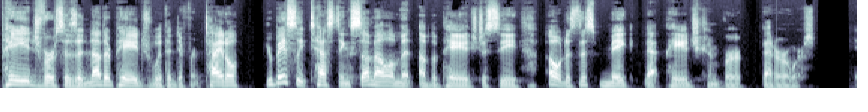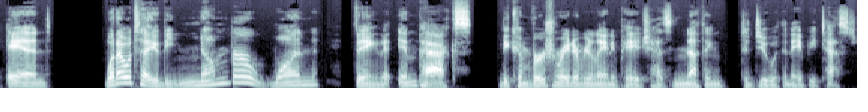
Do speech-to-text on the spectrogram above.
page versus another page with a different title. You're basically testing some element of a page to see, oh, does this make that page convert better or worse? And what I will tell you, the number one thing that impacts the conversion rate of your landing page has nothing to do with an A B test.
